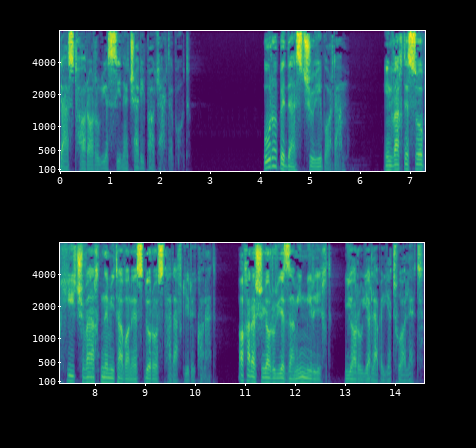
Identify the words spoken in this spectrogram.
دستها را روی سینه چریپا کرده بود. او را به دستشویی بردم. این وقت صبح هیچ وقت نمی توانست درست هدفگیری کند. آخرش یا روی زمین میریخت یا روی لبه توالت.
